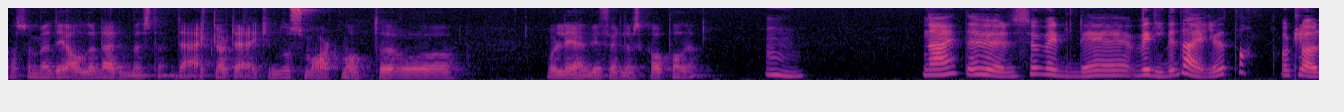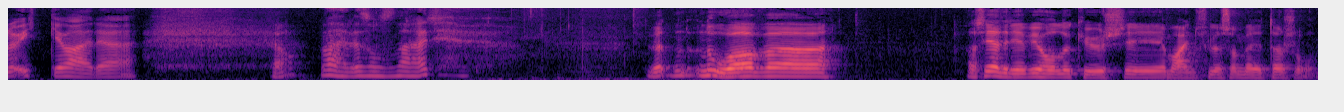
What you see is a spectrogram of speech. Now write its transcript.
altså med de aller nærmeste. Det er klart det er ikke noe smart måte å, å leve i fellesskap på det. Mm. Nei, det høres jo veldig, veldig deilig ut, da. Å klare å ikke være, Ja. være sånn som det er. Du vet, noe av eh, Altså, jeg driver og holder kurs i mindfulness og meditasjon.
